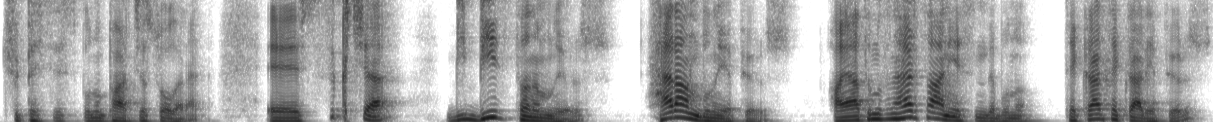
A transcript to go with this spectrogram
şüphesiz bunun parçası olarak e, sıkça bir biz tanımlıyoruz. Her an bunu yapıyoruz. Hayatımızın her saniyesinde bunu tekrar tekrar yapıyoruz.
